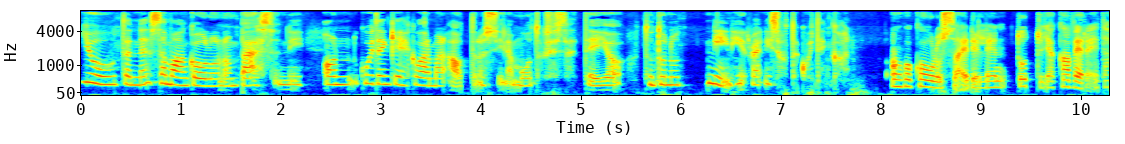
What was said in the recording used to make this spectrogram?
juu, tänne samaan kouluun on päässyt, niin on kuitenkin ehkä varmaan auttanut siinä muutoksessa, että ei ole tuntunut niin hirveän isolta kuitenkaan. Onko koulussa edelleen tuttuja kavereita?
